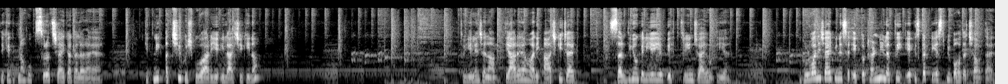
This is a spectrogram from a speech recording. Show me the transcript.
देखिए कितना खूबसूरत चाय का कलर आया है। कितनी अच्छी खुशबू आ रही है इलायची की ना। तो ये लें जनाब, तैयार है हमारी आज की चाय। सर्दियों के लिए ये बेहतरीन चाय होती है। गुड़ वाली चाय पीने से एक तो ठंड नहीं लगती, एक इसका टेस्ट भी बहुत अच्छा होता है।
